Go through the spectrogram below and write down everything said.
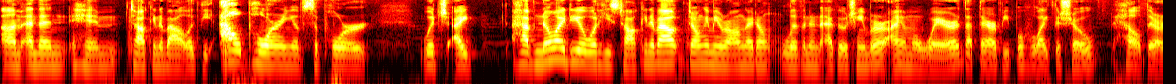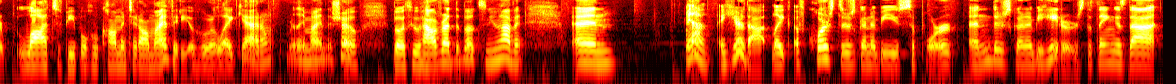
Um, and then him talking about like the outpouring of support, which I have no idea what he's talking about. Don't get me wrong, I don't live in an echo chamber. I am aware that there are people who like the show. Hell, there are lots of people who commented on my video who are like, yeah, I don't really mind the show, both who have read the books and who haven't. And yeah, I hear that. Like, of course, there's going to be support and there's going to be haters. The thing is that,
